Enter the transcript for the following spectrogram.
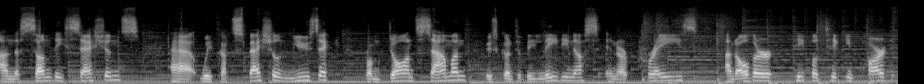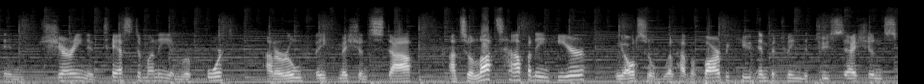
and the Sunday sessions. Uh, we've got special music from Don Salmon, who's going to be leading us in our praise, and other people taking part in sharing in testimony and report, and our own faith mission staff. And so lots happening here. We also will have a barbecue in between the two sessions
